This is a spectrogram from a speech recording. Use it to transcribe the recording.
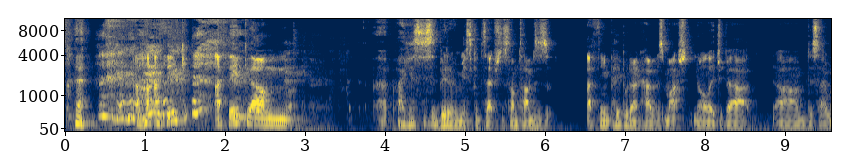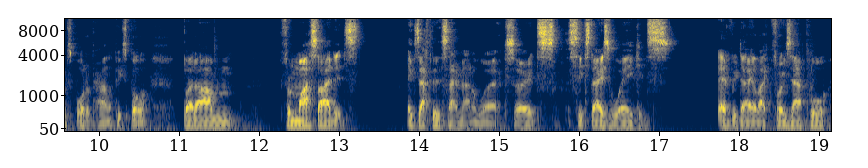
I think I think um, I guess this is a bit of a misconception. Sometimes is I think people don't have as much knowledge about um, disabled sport or Paralympic sport, but um, from my side, it's exactly the same amount of work. So it's six days a week. It's every day. Like for example,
